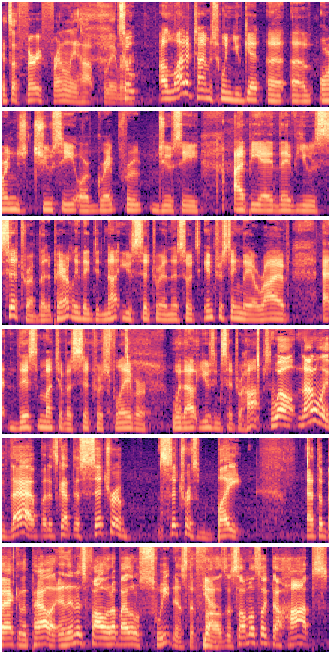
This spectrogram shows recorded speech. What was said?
it's a very friendly hop flavor. So a lot of times when you get a, a orange juicy or grapefruit juicy IPA, they've used Citra, but apparently they did not use Citra in this. So it's interesting they arrived at this much of a citrus flavor without using Citra hops. Well, not only that, but it's got this citra, citrus bite at the back of the palate, and then it's followed up by a little sweetness that Yeah. follows. It's almost like the hops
